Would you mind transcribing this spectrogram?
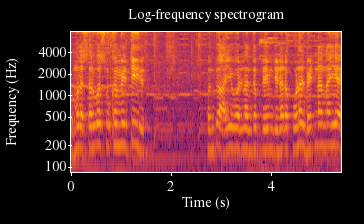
तुम्हाला सर्व सुख मिळतील. परंतु आई वडिलांचं प्रेम देणारं कोणच भेटणार नाहीये.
